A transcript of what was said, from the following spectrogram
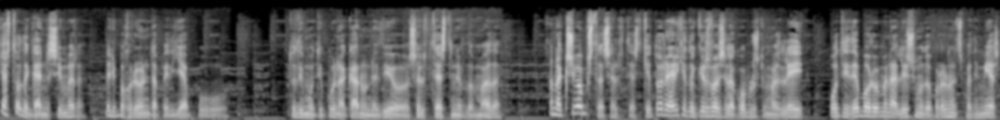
Και αυτό δεν κάνει σήμερα. Δεν υποχρεώνει τα παιδιά που του δημοτικού να κάνουν δύο self-test την εβδομάδα αναξιόπιστα self-test. Και τώρα έρχεται ο κ. Βασιλακόπουλος και μας λέει ότι δεν μπορούμε να λύσουμε το πρόβλημα της πανδημίας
